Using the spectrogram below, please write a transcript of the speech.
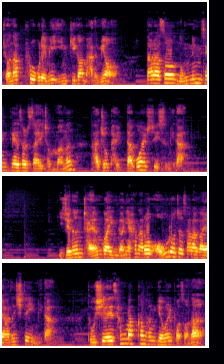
견학 프로그램이 인기가 많으며 따라서 농림생태해설사의 전망은 아주 밝다고 할 수 있습니다. 이제는 자연과 인간이 하나로 어우러져 살아가야 하는 시대입니다. 도시의 삭막한 환경을 벗어나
